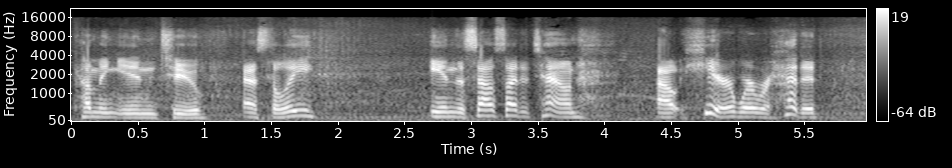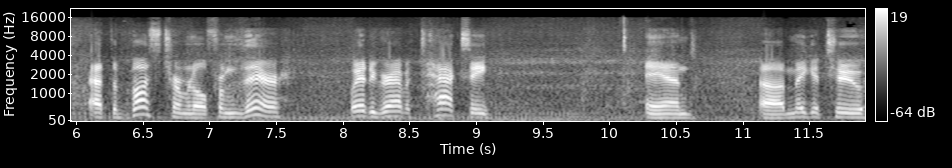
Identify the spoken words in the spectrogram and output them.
coming into Esteli in the south side of town out here where we're headed at the bus terminal. From there, we had to grab a taxi and uh, make it to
